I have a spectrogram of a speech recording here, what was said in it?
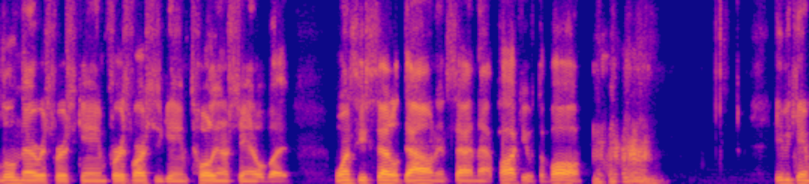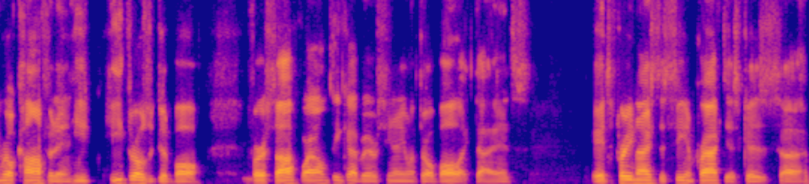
little nervous first game, first varsity game. Totally understandable. But once he settled down and sat in that pocket with the ball, he became real confident. He he throws a good ball First off, sophomore. I don't think I've ever seen anyone throw a ball like that. It's it's pretty nice to see in practice because uh,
